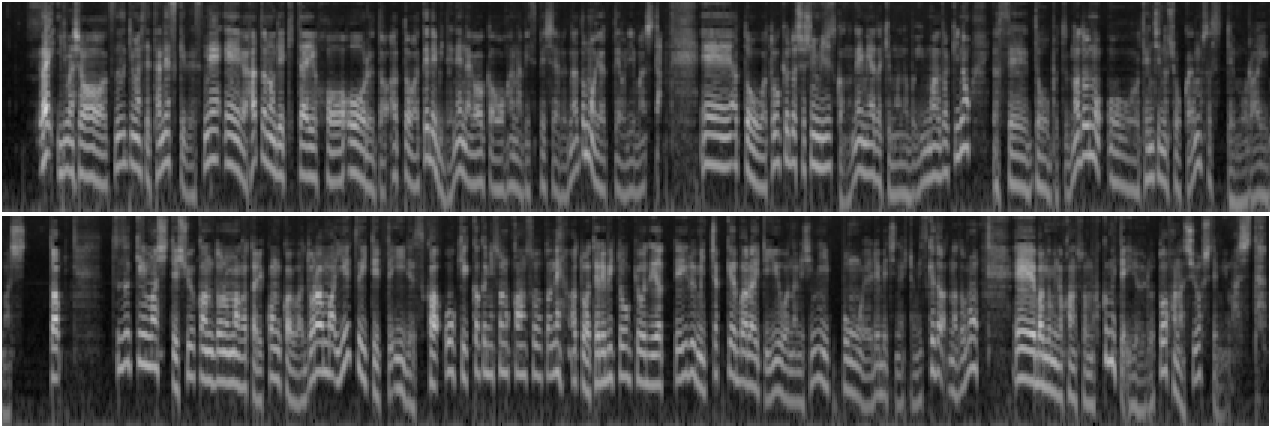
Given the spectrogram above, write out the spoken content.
はい、行きましょう。続きまして、種助ですね。映画、鳩の撃退法オールと、あとはテレビでね、長岡大花火スペシャルなどもやっておりました。えー、あとは東京都写真美術館のね、宮崎学今時の野生動物などの展示の紹介もさせてもらいました。続きまして、週刊ドラマ語り。今回はドラマ家ついていっていいですか？をきっかけにその感想とね、あとはテレビ東京でやっている密着系バラエティ You は何しに日本をレベチな人見つけたなどの、えー番組の感想も含めていろいろと話をしてみました。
